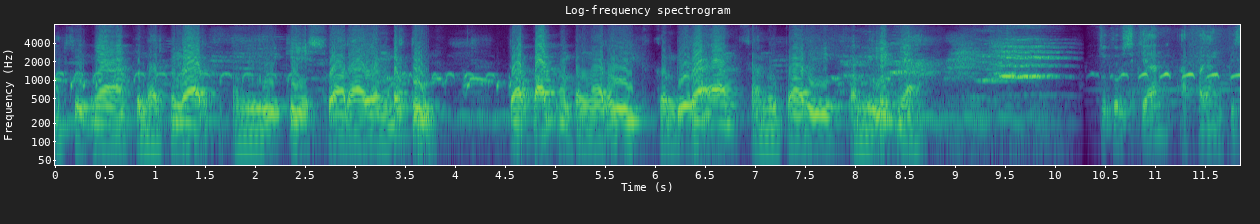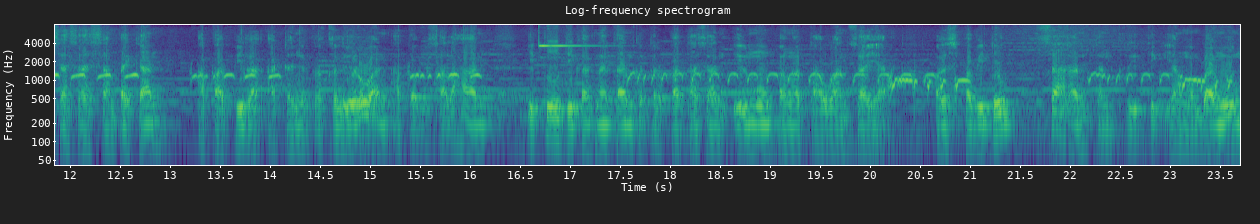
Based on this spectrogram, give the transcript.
maksudnya benar-benar memiliki suara yang merdu dapat mempengaruhi kegembiraan sanubari pemiliknya. Cukup sekian apa yang bisa saya sampaikan. Apabila adanya kekeliruan atau kesalahan itu dikarenakan keterbatasan ilmu pengetahuan saya. Oleh sebab itu saran dan kritik yang membangun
